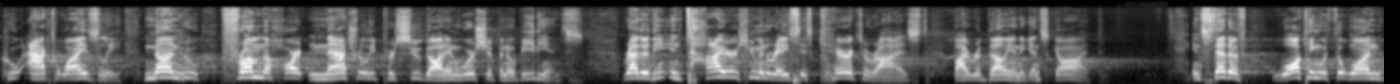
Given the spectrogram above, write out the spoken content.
who act wisely, none who from the heart naturally pursue God in worship and obedience. Rather, the entire human race is characterized by rebellion against God. Instead of walking with the one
